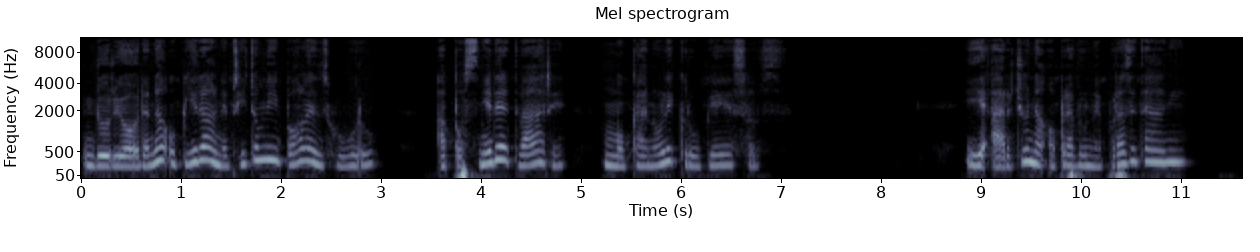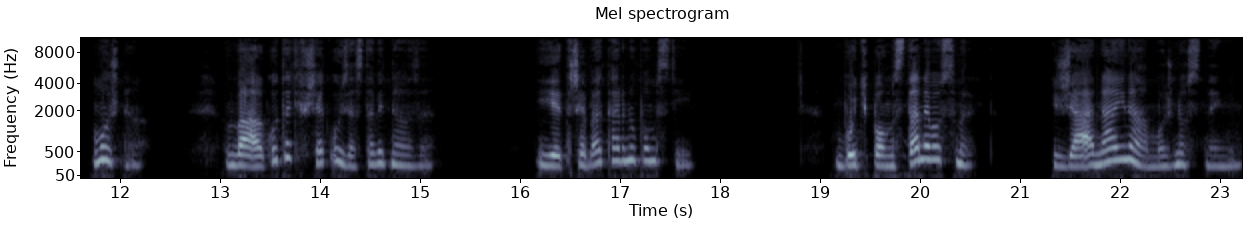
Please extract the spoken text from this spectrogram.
Duryodhana upíral nepřítomný pohled z hůru a po snědé tváři mu kanuli krůpěje slz. Je Arjuna opravdu neporazitelný? Možná. Válku teď však už zastavit nelze. Je třeba Karnu pomstít. Buď pomsta nebo smrt. Žádná jiná možnost není.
